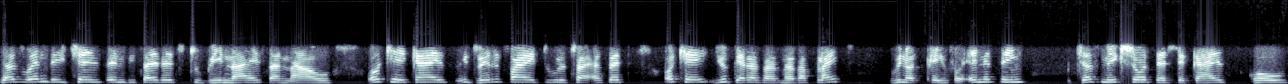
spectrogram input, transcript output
that's when they changed and decided to be nicer now. Okay, guys, it's verified, we'll try. I said, okay, you get us another flight. We're not paying for anything. Just make sure that the guys go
